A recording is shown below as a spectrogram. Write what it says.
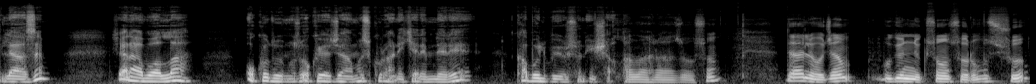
lazım. Cenab-ı Allah okuduğumuz, okuyacağımız Kur'an-ı Kerimleri kabul buyursun inşallah. Allah razı olsun. Değerli hocam, bugünlük son sorumuz şu.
